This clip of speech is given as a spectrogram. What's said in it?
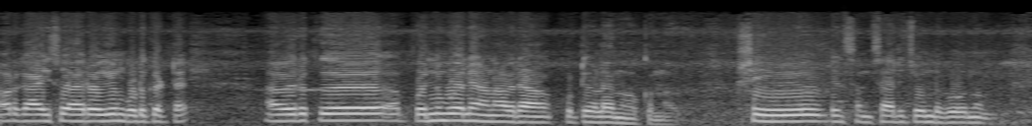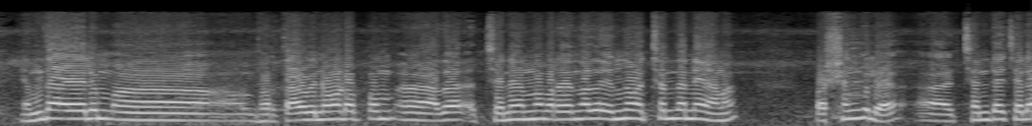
അവർക്ക് ആയുസ് ആരോഗ്യം കൊടുക്കട്ടെ. അവർക്ക് പൊന്നുപോലെയാണ് അവർ ആ കുട്ടികളെ നോക്കുന്നത്. പക്ഷേ ഈ സംസാരിച്ചുകൊണ്ട് പോകുന്നു. എന്തായാലും ഭർത്താവിനോടൊപ്പം അത് അച്ഛനെന്ന് പറയുന്നത് എന്നും അച്ഛൻ തന്നെയാണ്. പക്ഷെങ്കിൽ അച്ഛന്റെ ചില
